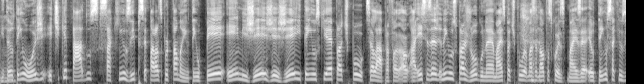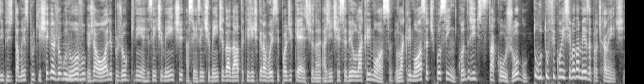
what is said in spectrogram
Então eu tenho hoje etiquetados saquinhos zips separados por tamanho. Tem o P, M, G, GG e tem os que é pra, tipo, sei lá, pra ah, esses eu nem uso pra jogo, né? É mais pra, tipo, armazenar outras coisas. Mas é, eu tenho saquinhos zips de tamanhos porque chega jogo novo, eu já olho pro jogo que nem recentemente, assim, recentemente da data que a gente gravou esse podcast, né? A gente recebeu o Lacrimosa. O Lacrimosa, tipo assim, quando a gente destacou o jogo, tudo ficou em cima da mesa praticamente.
